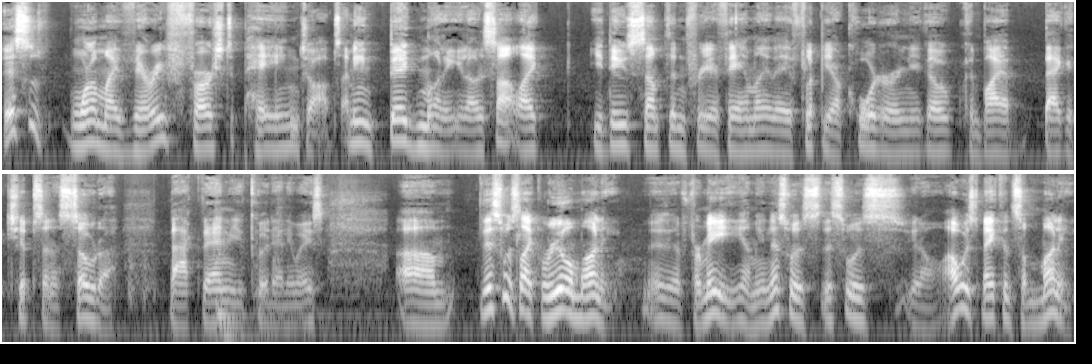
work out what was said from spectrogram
this is one of my very first paying jobs. I mean, big money. You know, it's not like you do something for your family, they flip you a quarter, and you go can buy a bag of chips and a soda back then you could anyways. Um, this was like real money uh, for me. I mean this was this was you know i was making some money.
